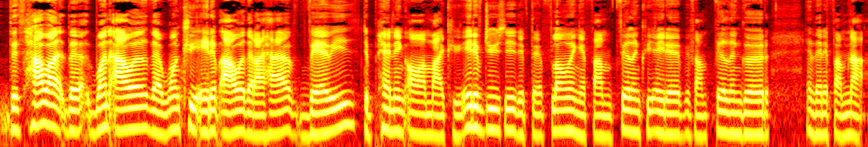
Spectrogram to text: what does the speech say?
This how I the one hour that one creative hour that I have varies depending on my creative juices if they're flowing if I'm feeling creative if I'm feeling good and then if I'm not.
